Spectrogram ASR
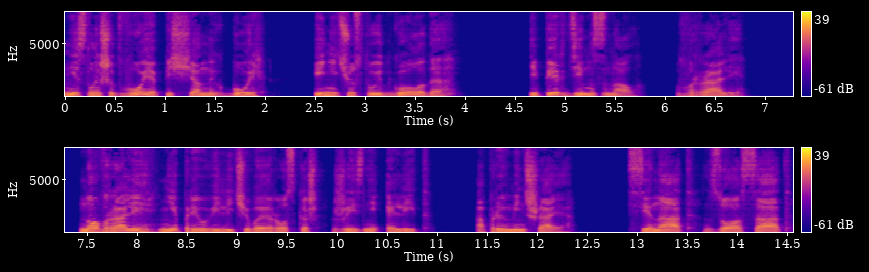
не слышат воя песчаных бурь и не чувствуют голода. Теперь Дим знал. Врали. Но врали, не преувеличивая роскошь жизни элит, а преуменьшая. Сенат, зоосад,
